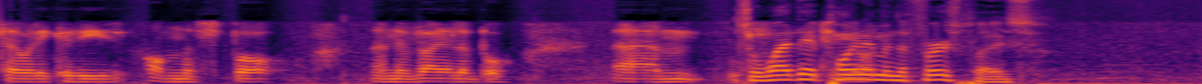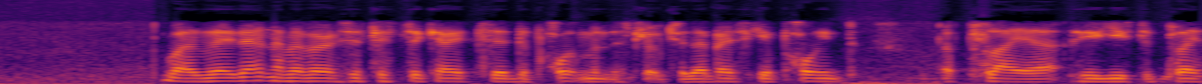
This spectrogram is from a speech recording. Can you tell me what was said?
solely because he's on the spot and available. Um, so why did they appoint him in the first place? Well, they don't have a very sophisticated appointment structure. They basically appoint a player who used to play,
